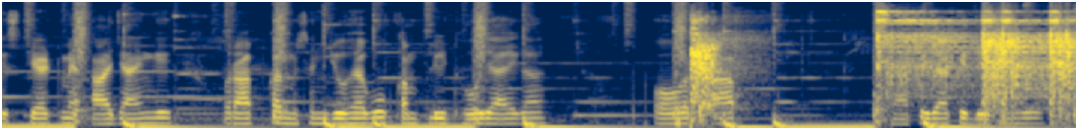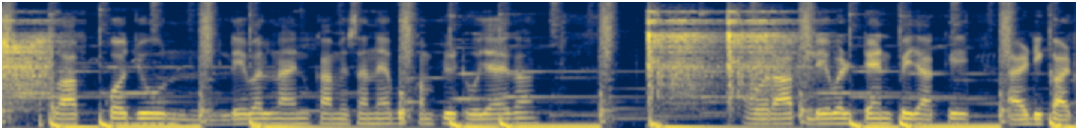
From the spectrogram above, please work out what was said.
इस चैट में आ जाएँगे और आपका मिशन जो है वो कंप्लीट हो जाएगा। और आप यहाँ पे जाके देखेंगे तो आपको जो लेवल नाइन का मिशन है वो कंप्लीट हो जाएगा। और आप लेवल टेन पे जाके आईडी कार्ड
